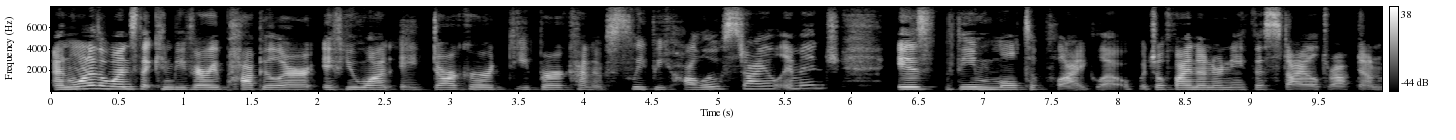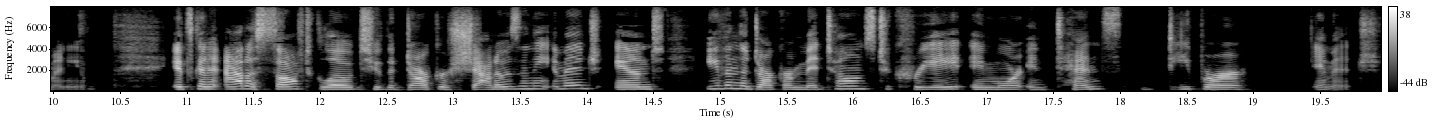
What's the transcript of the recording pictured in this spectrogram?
And one of the ones that can be very popular if you want a darker, deeper, kind of sleepy hollow style image is the multiply glow, which you'll find underneath the style drop down menu. It's going to add a soft glow to the darker shadows in the image and even the darker midtones to create a more intense, deeper image.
